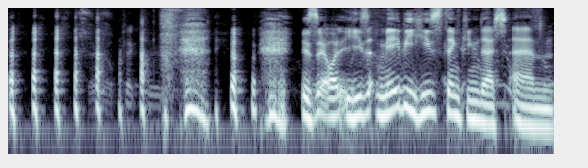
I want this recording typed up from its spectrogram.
Is it, what- he's maybe he's thinking that um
